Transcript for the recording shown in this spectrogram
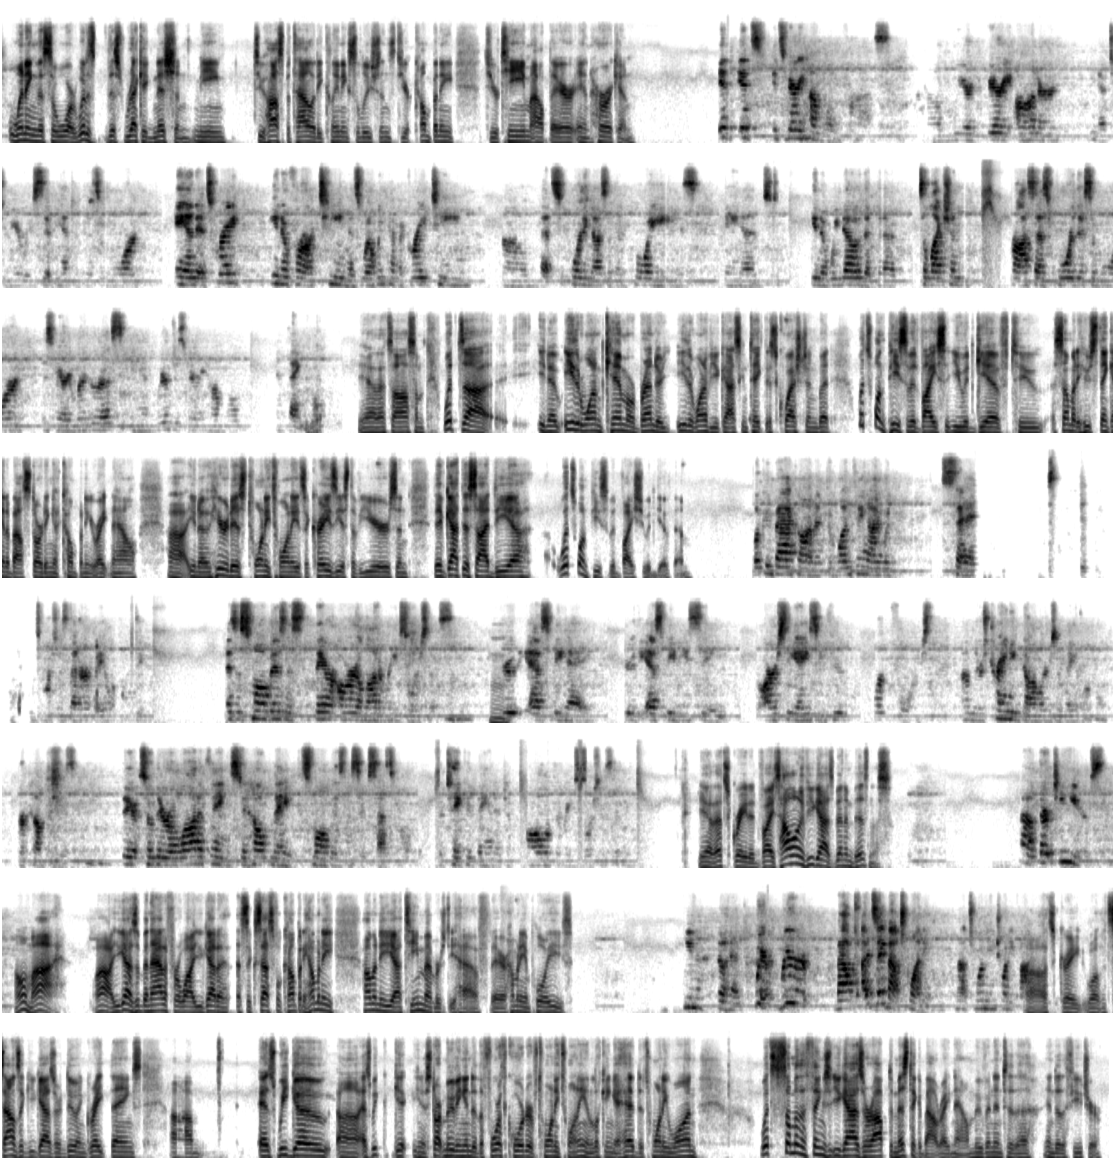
winning this award, what does this recognition mean to hospitality cleaning solutions, to your company, to your team out there in Hurricane? It, it's it's very humbling for us. Um, we are very honored, you know, to be a recipient of this award, and it's great, you know, for our team as well. We have a great team um, that's supporting us of employees, and you know, we know that the selection process for this award is very rigorous, and we're just very humble and thankful. Yeah, that's awesome. What uh, you know, either one, Kim or Brenda, either one of you guys can take this question, but what's one piece of advice that you would give to somebody who's thinking about starting a company right now? Uh, you know, here it is 2020, it's the craziest of years, and they've got this idea. What's one piece of advice you would give them? Looking back on it, the one thing I would say resources that are available to you. As a small business, there are a lot of resources mm-hmm. Through the SBA, through the SBDC, RCAC, through workforce. Um, there's training dollars available for companies. There, so there are a lot of things to help make small business successful. To take advantage of all of the resources that we have. Yeah, that's great advice. How long have you guys been in business? Uh, 13 years. Oh my! Wow, you guys have been at it for a while. You got a, a successful company. How many how many uh, team members do you have there? How many employees? You know, go ahead. We're we're about I'd say about 20. About 20 25. Oh, that's great. Well, it sounds like you guys are doing great things. Um, as we go, uh, as we get, you know, start moving into the fourth quarter of 2020 and looking ahead to 21, what's some of the things that you guys are optimistic about right now, moving into the into the future?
